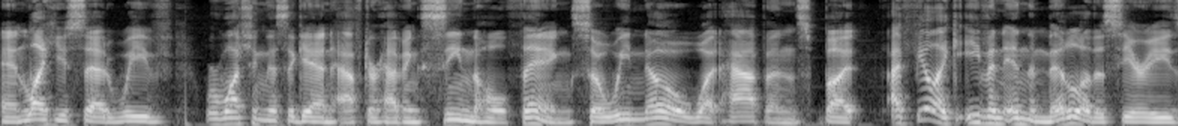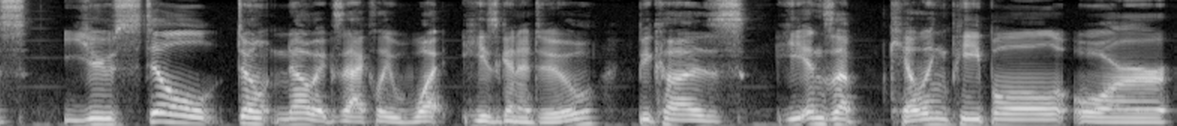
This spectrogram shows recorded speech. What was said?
And like you said, we've we're watching this again after having seen the whole thing, so we know what happens. But I feel like even in the middle of the series, you still don't know exactly what he's gonna do because he ends up killing people or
